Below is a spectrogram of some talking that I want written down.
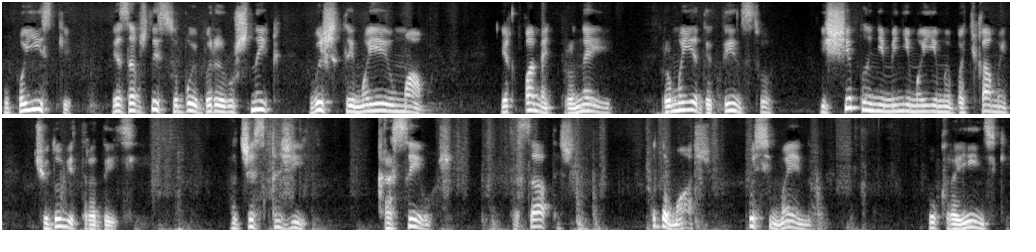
У поїздки я завжди з собою беру рушник, вишитий моєю мамою, як пам'ять про неї, про моє дитинство і щеплені мені моїми батьками чудові традиції. Адже скажіть, красиво ж, та затишно, по-домашньому, по-сімейному, по-українськи.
